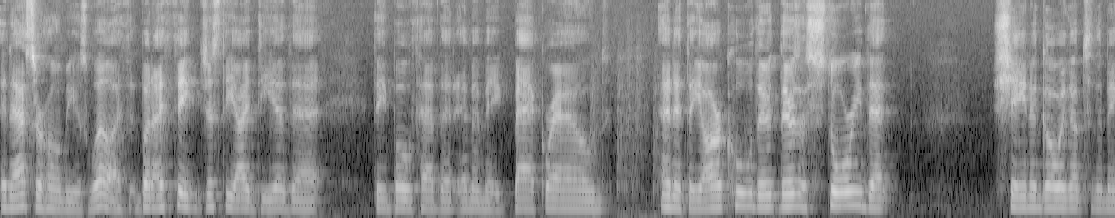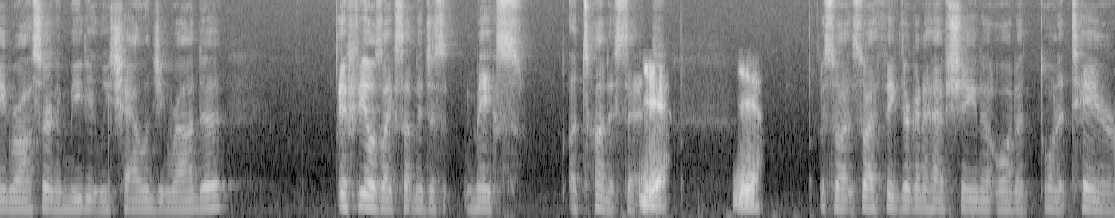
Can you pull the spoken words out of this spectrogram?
and that's her homie as well. I th- but I think just the idea that they both have that MMA background and that they are cool. There, there's a story that Shayna going up to the main roster and immediately challenging Ronda. It feels like something that just makes a ton of sense. Yeah, yeah. So, I- so I think they're going to have Shayna on a on a tear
